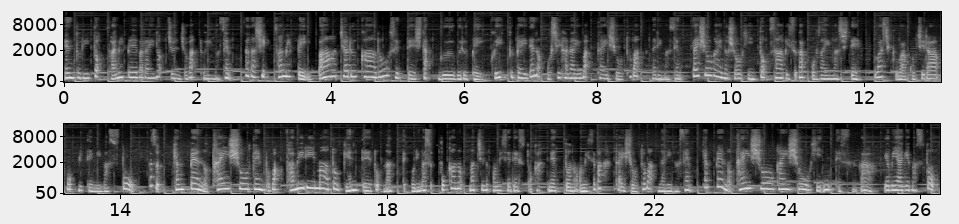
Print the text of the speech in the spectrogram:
エントリーとファミペイ払いの順序は問いません。ただし、ファミペイバーチャルカードを設定した Google Pay、 QUICPay でのお支払いは対象とはなりません。対象外の商品とサービスがございまして、詳しくはこちらを見てみますと、まず、キャンペーンの対象店舗はファミリーマート限定となっております。他の街のお店ですとか、ネットのお店は対象とはなりません。キャンペーンの対象外商品ですが、読み上げますと、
